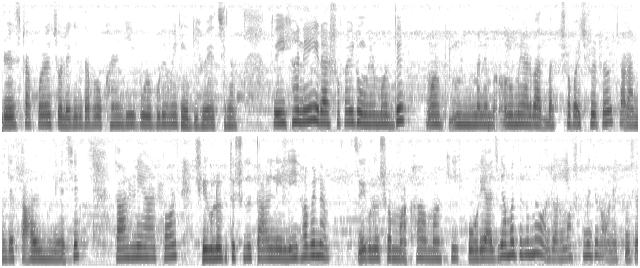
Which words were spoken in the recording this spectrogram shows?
ড্রেসটা পরে চলে গেছি। তারপর ওখানে গিয়ে পুরোপুরি আমি রেডি হয়েছিলাম। তো এইখানে এরা সবাই রুমের মধ্যে, আমার মানে রুমে আর বাদ বাকি সবাই ছোটো ছোটো, তারা মিলে তাল নিয়েছে। তাল নেওয়ার পর সেগুলোকে তো শুধু তাল নিলেই হবে না, সেগুলো সব মাখামাখি করে আজকে আমাদের রুমে জন্মাষ্টমীর জন্য অনেক কিছু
